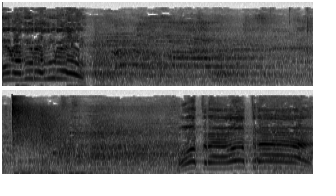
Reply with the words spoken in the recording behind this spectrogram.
Duro, duro, duro. Otra, otra.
